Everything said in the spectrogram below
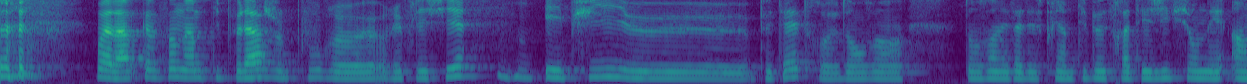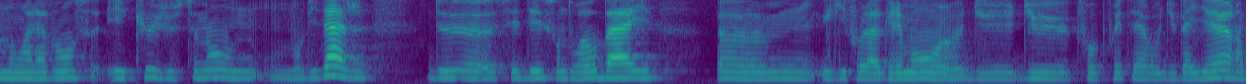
voilà, comme ça, on est un petit peu large pour euh, réfléchir. Mhm. Et puis, peut-être dans un, dans un état d'esprit un petit peu stratégique, si on est un an à l'avance et que justement, on, on envisage de céder son droit au bail euh, et qu'il faut l'agrément euh, du, du propriétaire ou du bailleur.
